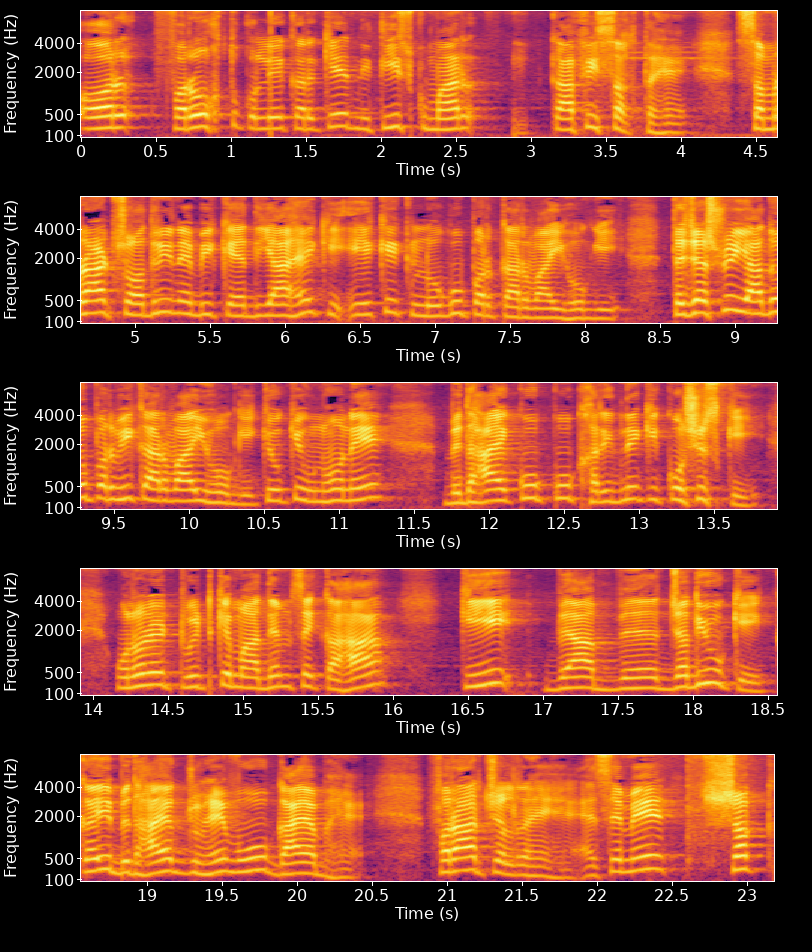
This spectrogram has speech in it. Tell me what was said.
और फरोख्त को लेकर के नीतीश कुमार काफ़ी सख्त हैं। सम्राट चौधरी ने भी कह दिया है कि एक एक लोगों पर कार्रवाई होगी। तेजस्वी यादव पर भी कार्रवाई होगी, क्योंकि उन्होंने विधायकों को खरीदने की कोशिश की। उन्होंने ट्वीट के माध्यम से कहा कि जदयू के कई विधायक जो हैं, वो गायब हैं, फरार चल रहे हैं। ऐसे में शक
